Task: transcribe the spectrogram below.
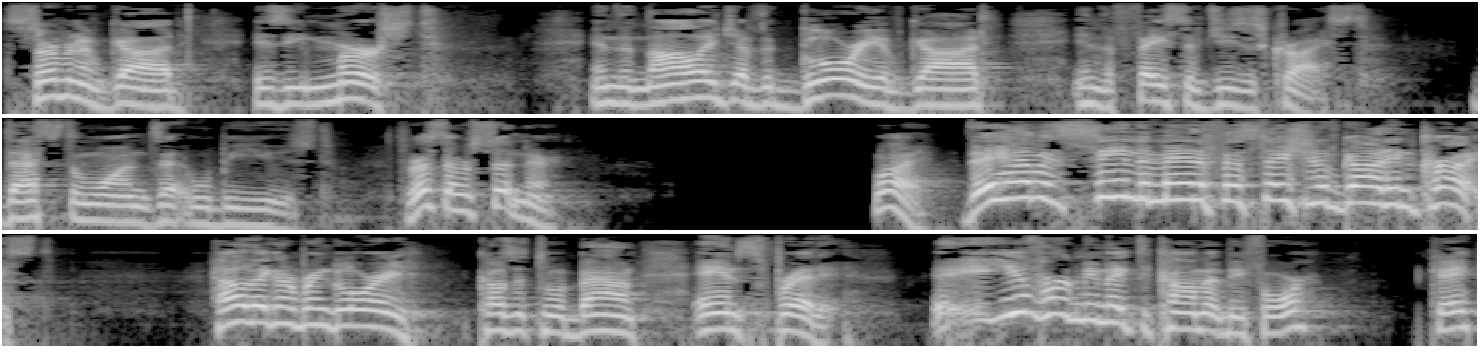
Servant of God is immersed in the knowledge of the glory of God in the face of Jesus Christ. That's the ones that will be used. The rest of them are sitting there. Why? They haven't seen the manifestation of God in Christ. How are they going to bring glory, cause it to abound, and spread it? You've heard me make the comment before. Okay?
